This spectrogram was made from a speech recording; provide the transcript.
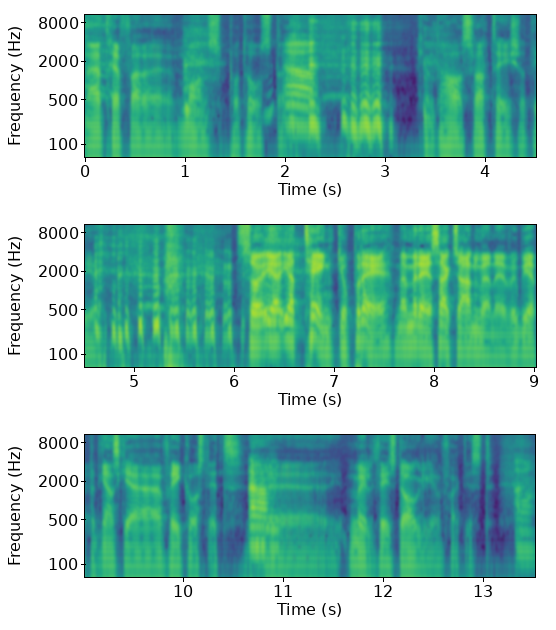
när jag träffar eh, Måns på torsdag. Ja. Kan inte ha svart t-shirt igen. så jag, jag tänker på det, men med det sagt så använder jag begreppet ganska frikostigt. Ja. Eh, möjligtvis dagligen faktiskt. Ja.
